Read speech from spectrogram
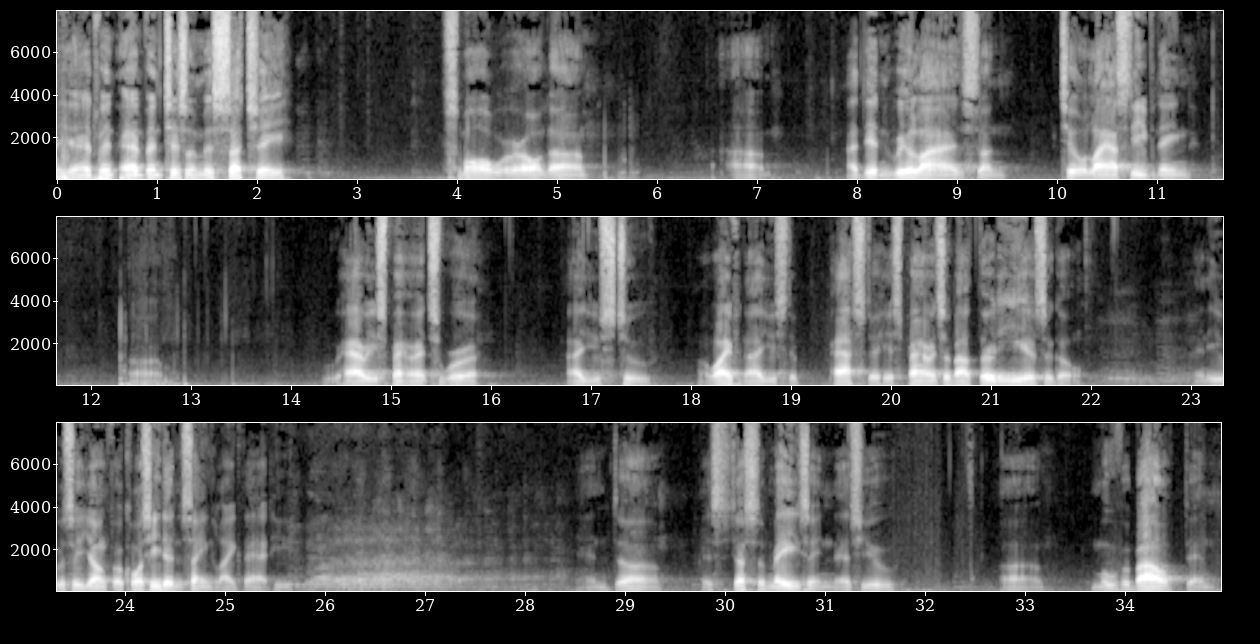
Advent, Adventism is such a small world. Uh, uh, I didn't realize until last evening um, Harry's parents were. I used to, my wife and I used to pastor his parents about 30 years ago. And he was a young, of course, he didn't sing like that. He, and uh, it's just amazing as you uh, move about and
